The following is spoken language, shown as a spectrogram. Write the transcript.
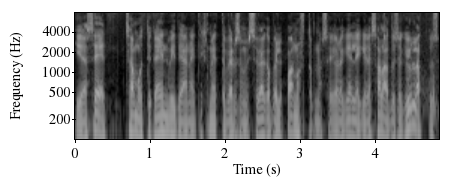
ja see, et samuti ka Nvidia näiteks metaversumisse väga palju panustab, noh, see ei ole kellelegi saladus ega üllatus,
